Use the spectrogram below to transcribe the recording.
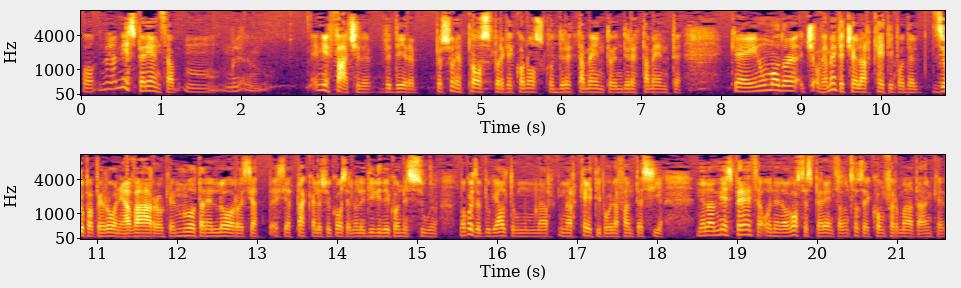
Oh, nella mia esperienza mh, mm, mi è facile vedere persone prospere che conosco direttamente o indirettamente che in un modo, cioè, ovviamente c'è l'archetipo del zio Paperone avaro che nuota nell'oro e si, att- e si, attacca alle sue cose e non le divide con nessuno, ma questo è più che altro un, ar- un, archetipo, una fantasia. Nella mia esperienza o nella vostra esperienza, non so se è confermata anche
